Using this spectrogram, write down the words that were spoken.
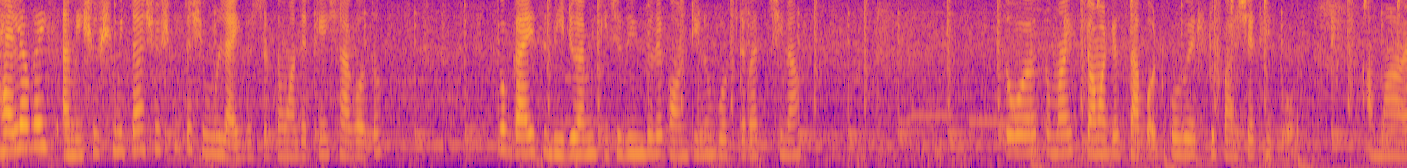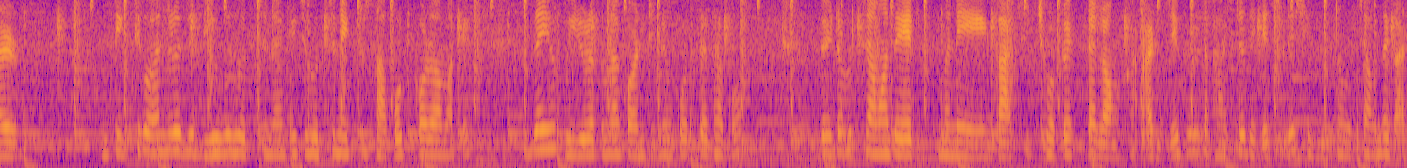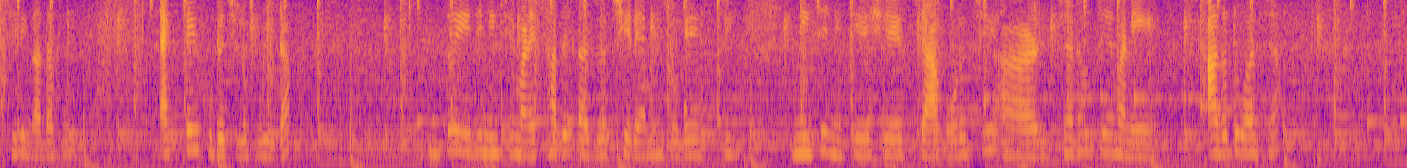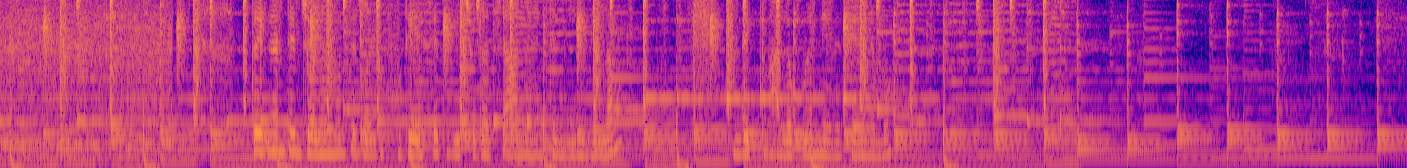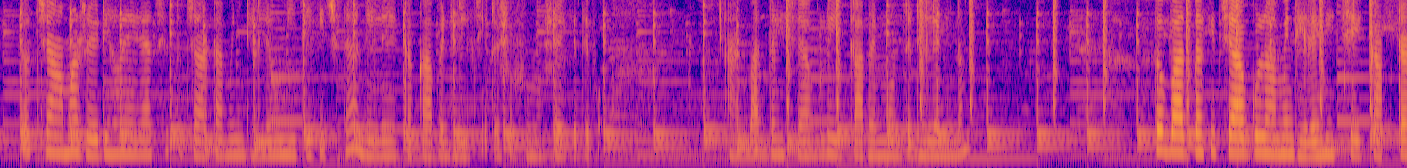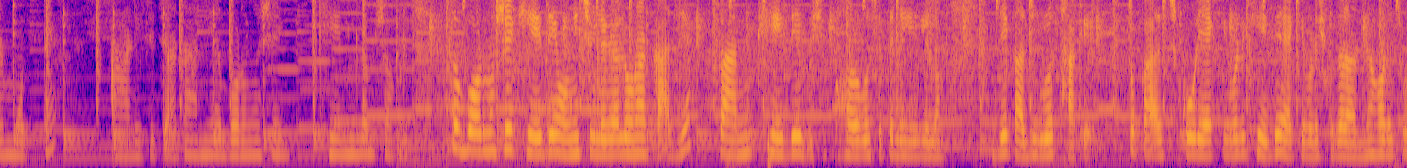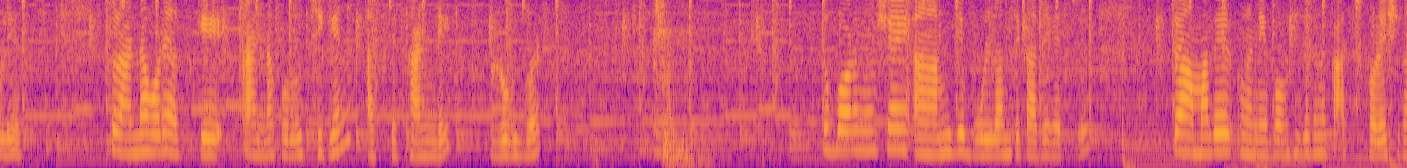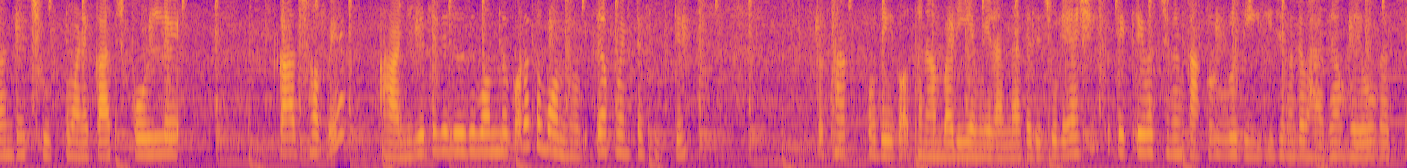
Hello guys আমি সুস্মিতা। সুস্মিতা শিমুর lifestyle তোমাদেরকে স্বাগত। তো গাইস ভিডিও আমি কিছুদিন ধরে কন্টিনিউ করতে পারছি না। তো, তোমরা একটু আমাকে সাপোর্ট করো, একটু পাশে থেকো। আমার, দেখছি কদিন যে ভিউজ হচ্ছে না, কিছু হচ্ছে না, একটু সাপোর্ট করো আমাকে। যাই হোক ভিডিওটা তোমরা কন্টিনিউ করতে থাকো। তো, এটা হচ্ছে আমাদের মানে গাছের ছোট একটা লঙ্কা। আর যে ফুলটা ফার্স্টে দেখেছিলে সেই ফুলটা হচ্ছে আমাদের গাছেরই গাঁদা ফুল। একটাই ফুটেছিল ফুলটা তো এই যে নিচে মানে ছাদের কাজ বাজ সেরে আমি চলে এসেছি। নিচে নিচে এসে চা করেছি আর চাটা হচ্ছে মানে আদা তো চা তো এখানটায় জলের মধ্যে জলটা ফুটে এসে তো কিছুটা চা আমি এখানটা দিয়ে দিলাম। একটু ভালো করে নেড়ে চেড়ে নেব। চা আমার রেডি হয়ে গেছে, তো চাটা আমি ঢেলেও নিয়েছি কিছুটা, ঢেলে একটা কাপে ঢেলেছি, এটা শ্বশুরমশাইকে দেবো। আর বাদ বাকি চাগুলো এই কাপের মধ্যে ঢেলে নিলাম। তো বাদ বাকি চাগুলো আমি ঢেলে নিচ্ছি এই কাপটার মধ্যে। আর এই যে চাটা আমি আর বড় মশাই খেয়ে নিলাম সকালে। তো বড় মশাই খেয়ে দিয়ে উনি চলে গেল ওনার কাজে। তো আমি খেয়ে দিয়ে বেশি ঘর বসাতে লেগে গেলাম, যে কাজগুলো থাকে। তো কাজ করে একেবারে খেয়ে দিয়ে একেবারে সোজা রান্নাঘরে চলে এসেছি। তো রান্নাঘরে আজকে রান্না করব চিকেন আজকে সানডে রবিবার। তো বড় মশাই আমি যে বললাম যে কাজে গেছে, তো আমাদের মানে বংশী যেখানে কাজ করে সেখানটায় ছুট মানে কাজ করলে কাজ হবে, আর নিজে থেকে যদি বন্ধ করো তো বন্ধ হবে, এরকম একটা সিস্টেম তো থাক, ওদিকে কথা না বাড়িয়ে আমি রান্নার কাজে চলে আসি। তো দেখতেই পাচ্ছি এখানে কাঁকড়গুলো দিয়ে দিয়েছি, এখানটা ভাজা হয়েও গেছে।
